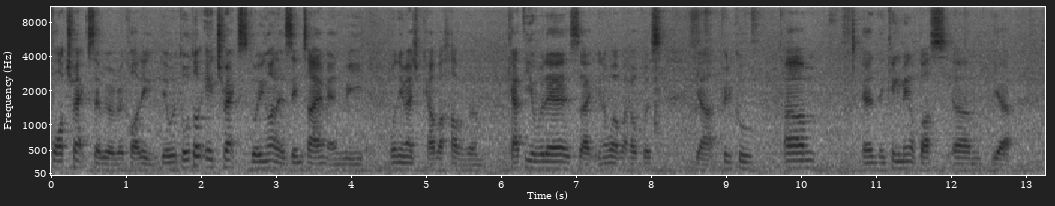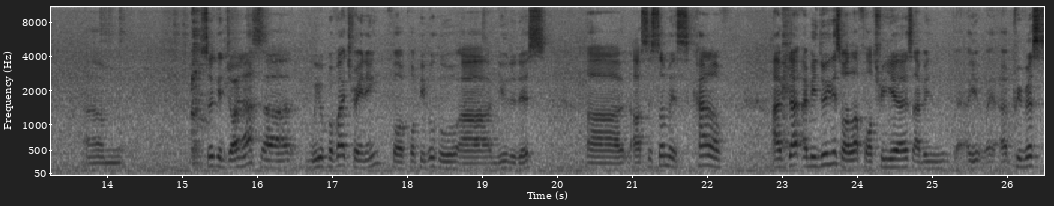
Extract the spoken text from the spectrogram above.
four tracks that we were recording. There were total eight tracks going on at the same time, and we only managed to cover half of them. Kathy over there is like, you know what, will help us. Yeah, pretty cool. Um, and, and King Ming, of course. Um, yeah. Um, so you can join us. Uh, we will provide training for, for people who are new to this. Uh, our system is kind of I've done, I've been doing this for a lot for three years. I've been a, a previous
